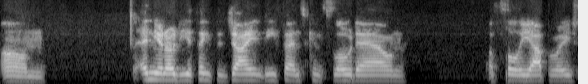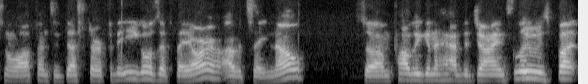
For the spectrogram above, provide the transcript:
Um, and you know, do you think the Giant defense can slow down a fully operational offensive Death Star for the Eagles? If they are, I would say no. So I'm probably going to have the Giants lose, but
